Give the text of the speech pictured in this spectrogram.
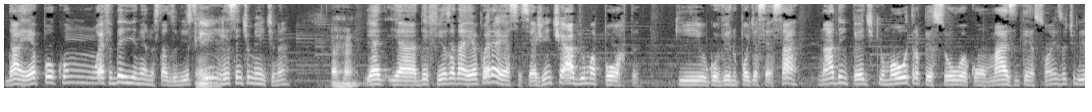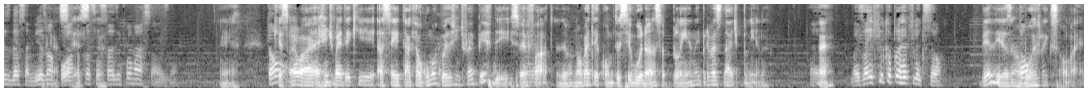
da Apple com o FBI, né, nos Estados Unidos, que, recentemente, né? Uhum. E, a, e a defesa da Apple era essa: se a gente abre uma porta que o governo pode acessar, nada impede que uma outra pessoa com más intenções utilize dessa mesma porta para acessar né? as informações, né? É. Então, a questão é, a gente vai ter que aceitar que alguma coisa a gente vai perder, isso é, é fato, entendeu? Não vai ter como ter segurança plena e privacidade plena, é. né? Mas aí fica para reflexão. Beleza, uma então, boa reflexão, vai.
